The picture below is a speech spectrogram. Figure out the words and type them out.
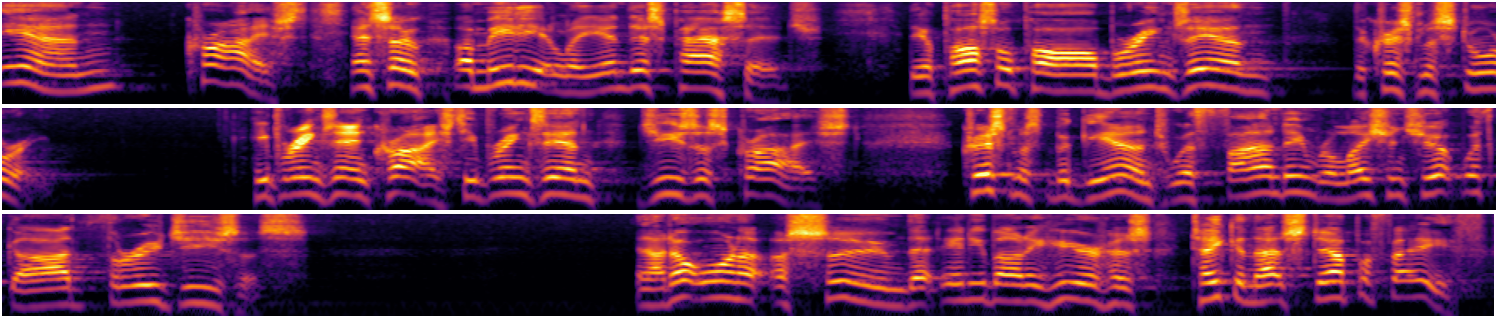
in Christ. And so, immediately in this passage, the Apostle Paul brings in the Christmas story. He brings in Christ, he brings in Jesus Christ. Christmas begins with finding relationship with God through Jesus. And I don't want to assume that anybody here has taken that step of faith.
